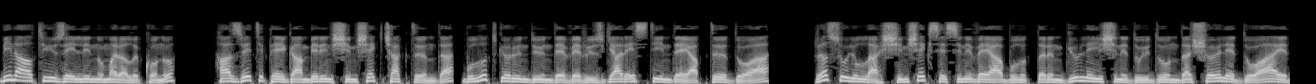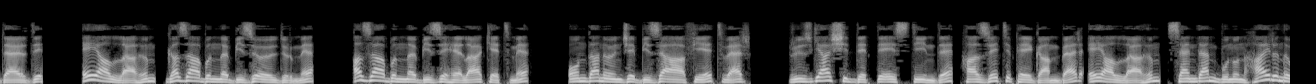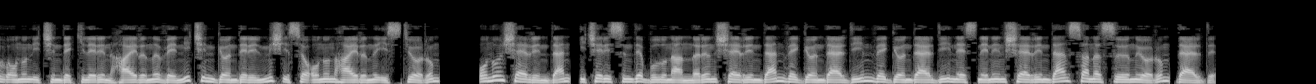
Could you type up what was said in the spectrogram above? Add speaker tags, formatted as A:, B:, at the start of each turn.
A: 1650 numaralı konu, Hazreti Peygamber'in şimşek çaktığında, bulut göründüğünde ve rüzgar estiğinde yaptığı dua, Resulullah şimşek sesini veya bulutların gürleyişini duyduğunda şöyle dua ederdi, Ey Allah'ım, gazabınla bizi öldürme, azabınla bizi helak etme, ondan önce bize afiyet ver, Rüzgar şiddetli estiğinde, Hazreti Peygamber, ey Allah'ım, senden bunun hayrını ve onun içindekilerin hayrını ve niçin gönderilmiş ise onun hayrını istiyorum, onun şerrinden, içerisinde bulunanların şerrinden ve gönderdiğin ve gönderdiği nesnenin şerrinden sana sığınıyorum, derdi.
